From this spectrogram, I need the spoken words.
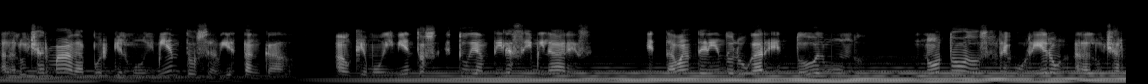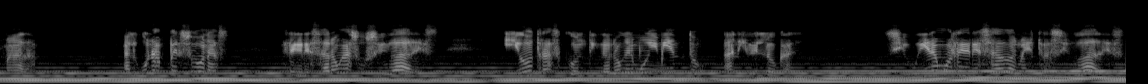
a la lucha armada porque el movimiento se había estancado aunque movimientos estudiantiles similares estaban teniendo lugar en todo el mundo, no todos recurrieron a la lucha armada. Algunas personas regresaron a sus ciudades y otras continuaron el movimiento a nivel local. Si hubiéramos regresado a nuestras ciudades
